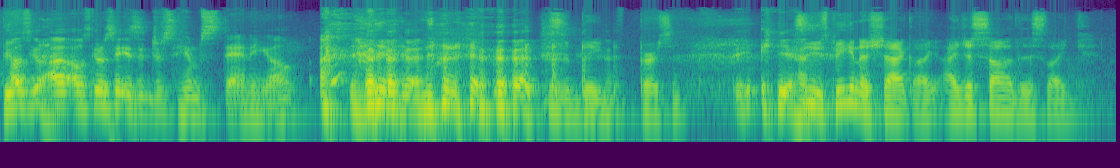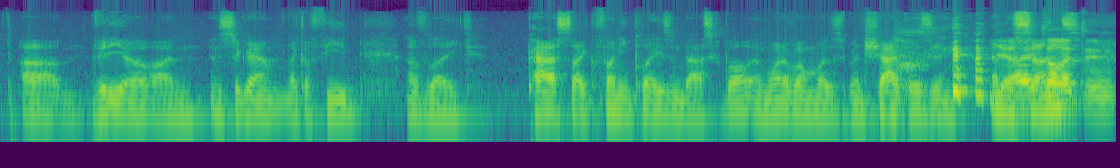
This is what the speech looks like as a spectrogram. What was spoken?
Dude, I was, gonna, I I was gonna say, is it just him standing up? He's a big person. yeah. See, speaking of Shaq, like I just saw this like um, video on Instagram, like a feed of like past like funny plays in basketball, and one of them was when Shaq was in, in yeah, the I saw Suns it too.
